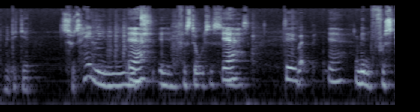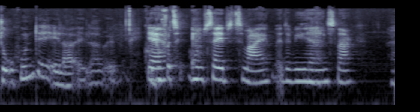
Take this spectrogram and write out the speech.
Jamen det giver total mening i ja. mit øh, forståelse. Ja. Det, ja. Men forstod hun det, eller, eller øh, kunne ja, du fortælle? Ja, hun sagde det til mig, at vi havde ja. en snak. Ja.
